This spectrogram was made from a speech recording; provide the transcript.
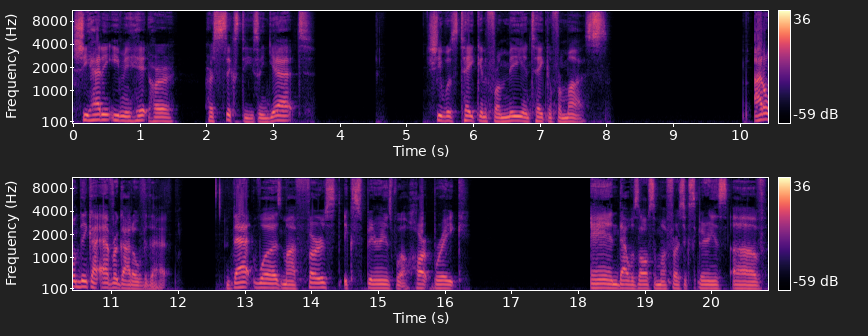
She hadn't even hit her her 60s, and yet she was taken from me and taken from us. I don't think I ever got over that that was my first experience with heartbreak. And that was also my first experience of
